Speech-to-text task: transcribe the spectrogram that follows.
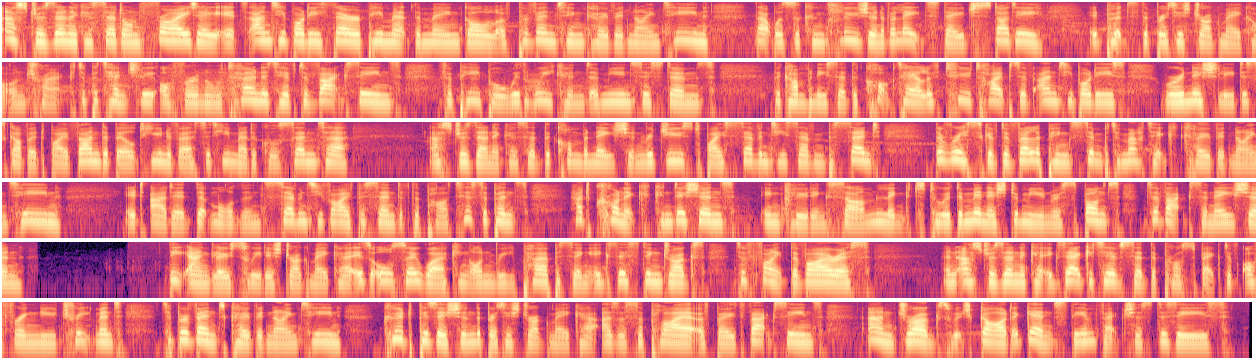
AstraZeneca said on Friday its antibody therapy met the main goal of preventing COVID 19. That was the conclusion of a late stage study. It puts the British drug maker on track to potentially offer an alternative to vaccines for people with weakened immune systems. The company said the cocktail of two types of antibodies were initially discovered by Vanderbilt University Medical Center. AstraZeneca said the combination reduced by 77% the risk of developing symptomatic COVID 19. It added that more than 75% of the participants had chronic conditions, including some linked to a diminished immune response to vaccination. The Anglo Swedish drug maker is also working on repurposing existing drugs to fight the virus. An AstraZeneca executive said the prospect of offering new treatment to prevent COVID 19 could position the British drug maker as a supplier of both vaccines and drugs which guard against the infectious disease.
